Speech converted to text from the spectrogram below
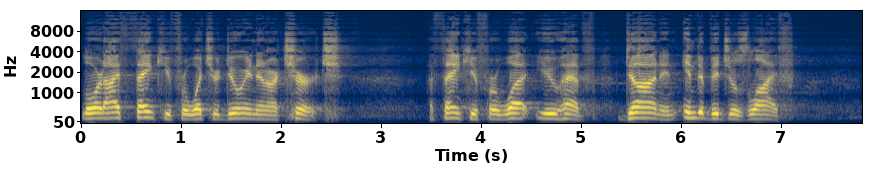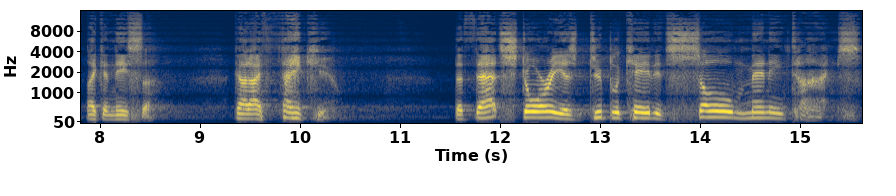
Lord, I thank you for what you're doing in our church. I thank you for what you have done in individuals' life, like Anissa. God, I thank you that that story is duplicated so many times.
